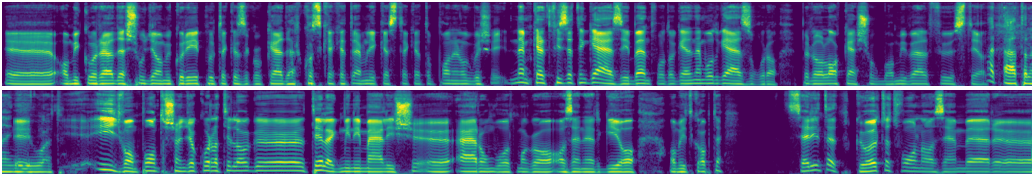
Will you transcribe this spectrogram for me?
e, amikor ráadásul ugye, amikor épültek ezek a Kádár kockeket, emlékeztek a panelokba, és nem kellett fizetni gázé, bent volt gáz, nem volt gázóra, például a lakásokban, amivel főztél. Hát általán e, volt. Így van, pontosan gyakorlatilag e, tényleg minimális e, áron volt maga az energia, amit kapta. Szerinted költött volna az ember ö,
